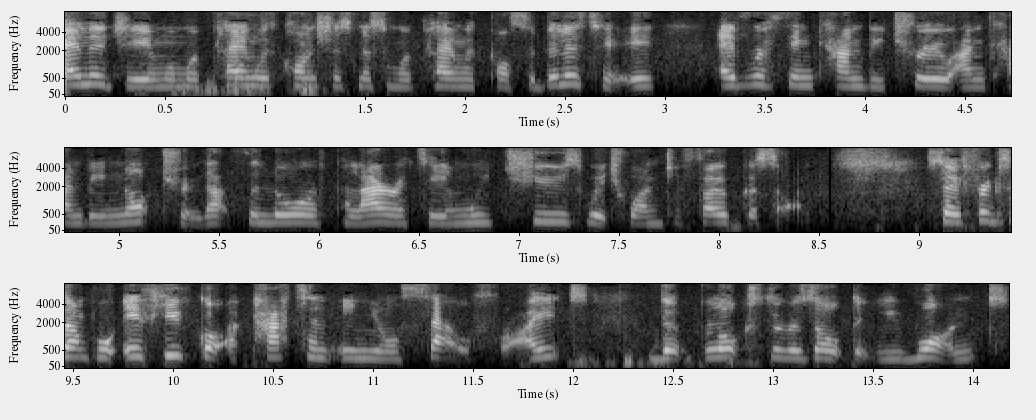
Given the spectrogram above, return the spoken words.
energy and when we're playing with consciousness and we're playing with possibility, everything can be true and can be not true. That's the law of polarity, and we choose which one to focus on. So, for example, if you've got a pattern in yourself, right, that blocks the result that you want,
